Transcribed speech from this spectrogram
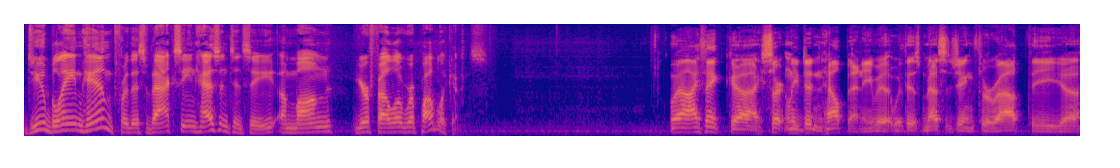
Do you blame him for this vaccine hesitancy among your fellow Republicans? Well, I think uh, he certainly didn't help any with his messaging throughout the uh,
